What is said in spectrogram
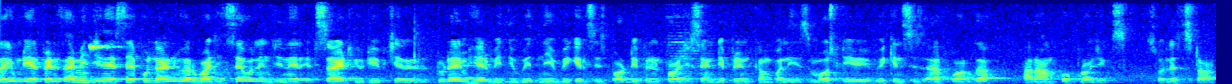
alaikum dear friends. I'm engineer Saifullah and you are watching Civil Engineer at Site YouTube channel. Today I'm here with you with new vacancies for different projects and different companies. Mostly vacancies are for the Aramco projects. So let's start.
